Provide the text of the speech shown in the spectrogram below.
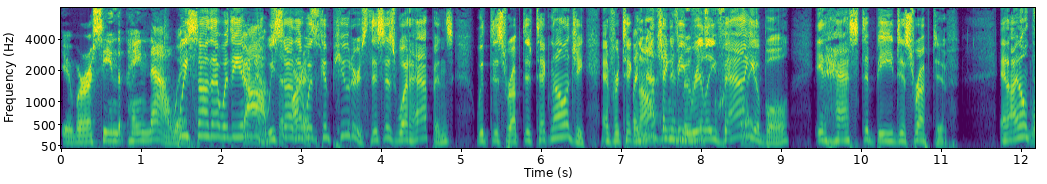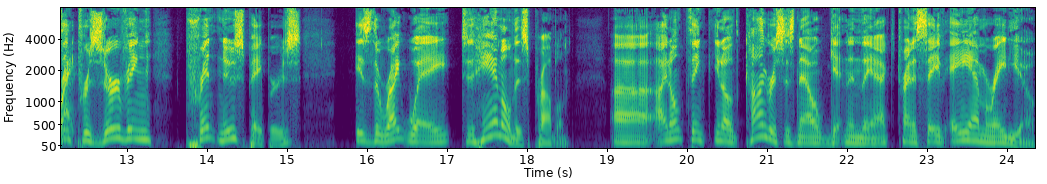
We're seeing the pain now. we saw that with the internet. We saw that with computers. This is what happens with disruptive technology. And for technology to be really valuable, it has to be disruptive. And I don't right. think preserving print newspapers is the right way to handle this problem. Uh, I don't think, you know, Congress is now getting in the act trying to save AM radio.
